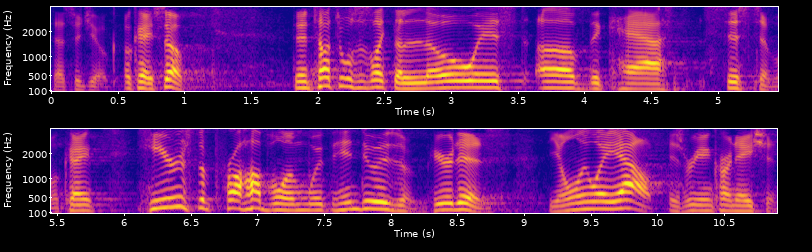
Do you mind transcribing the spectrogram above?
That's a joke. Okay, so the untouchables is like the lowest of the caste system, okay? Here's the problem with Hinduism. Here it is. The only way out is reincarnation.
